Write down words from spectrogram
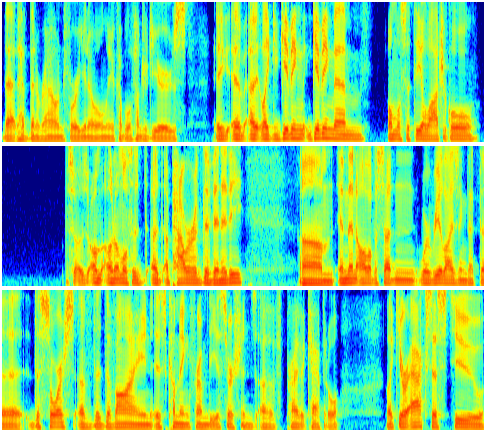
that have been around for you know only a couple of hundred years. It- it- it- like giving giving them almost a theological so almost a, a, a power of divinity. Um, and then all of a sudden, we're realizing that the the source of the divine is coming from the assertions of private capital, like your access to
